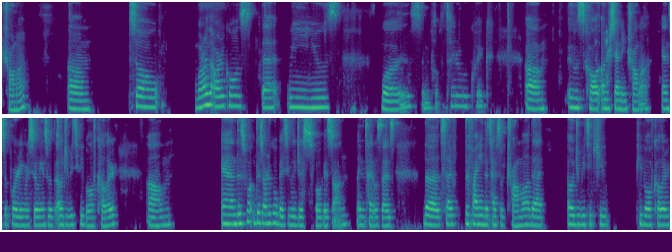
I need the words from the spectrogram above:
trauma. Um so one of the articles that we use was let me pull up the title real quick. Um, it was called Understanding Trauma and Supporting Resilience with LGBT People of Color. Um, and this this article basically just focused on, like the title says, the type defining the types of trauma that LGBTQ people of color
